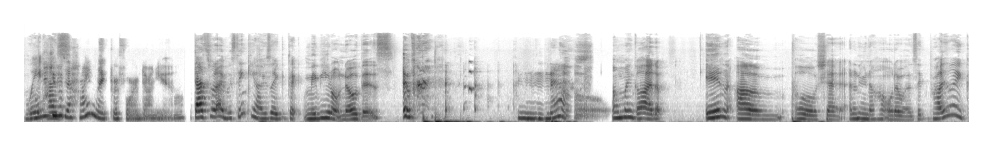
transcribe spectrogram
When "Wait, did has you have the Heimlich performed on you? that's what I was thinking?" I was like, "Maybe you don't know this." No. oh my god! In um, oh shit, I don't even know how old I was. Like probably like,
